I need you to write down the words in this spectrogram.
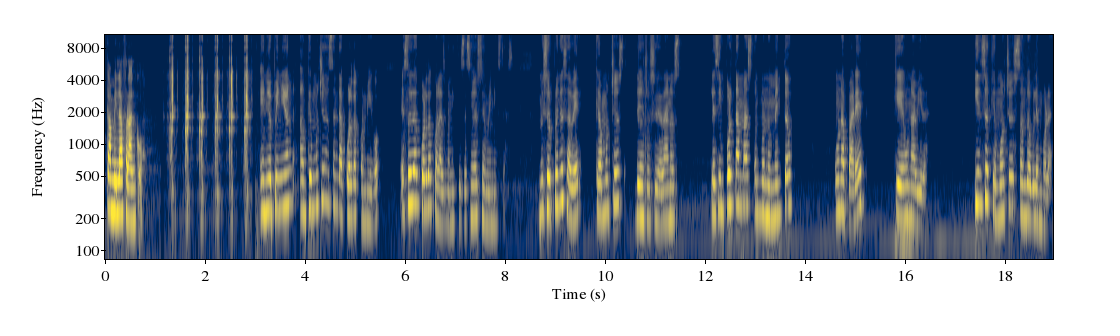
Camila Franco. En mi opinión, aunque muchos no estén de acuerdo conmigo, estoy de acuerdo con las manifestaciones feministas. Me sorprende saber que a muchos de nuestros ciudadanos les importa más un monumento, una pared, que una vida. Pienso que muchos son doble moral.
